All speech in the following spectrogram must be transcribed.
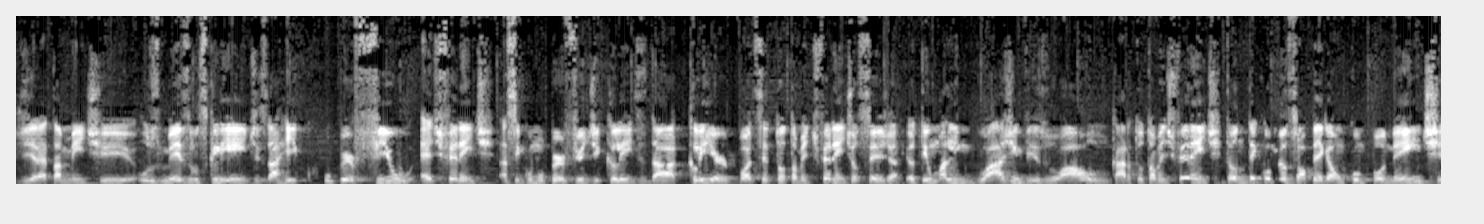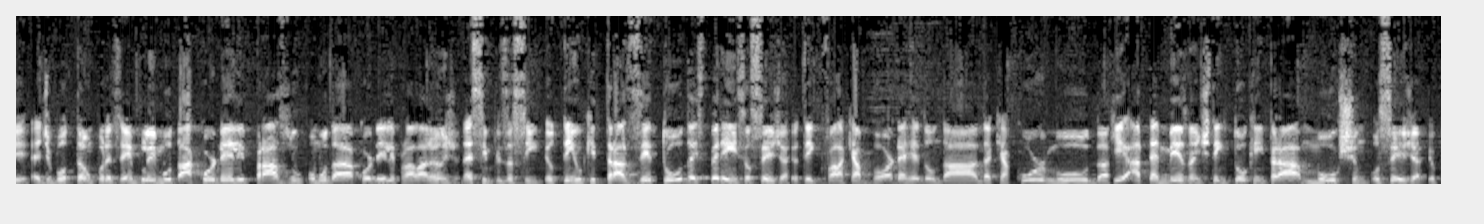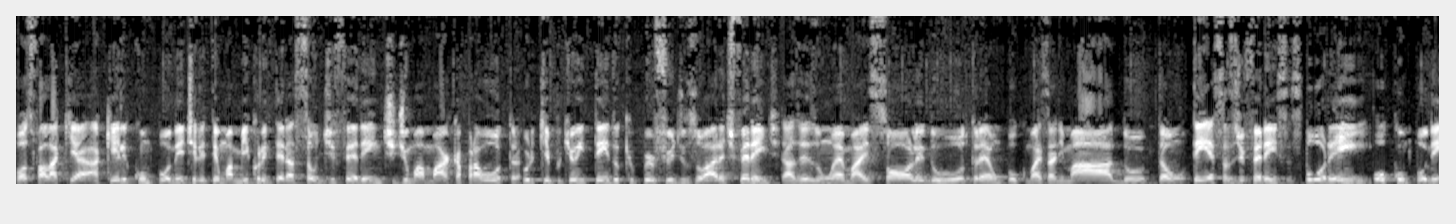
diretamente os mesmos clientes da Rico. O perfil é diferente, assim como o perfil de clientes da Clear pode ser totalmente diferente, ou seja, eu tenho uma linguagem visual, cara, totalmente diferente. Então não tem como eu só pegar um componente é, de botão, por exemplo, e mudar a cor dele para azul ou mudar a cor dele para laranja. Não é simples assim. Eu tenho que trazer toda a experiência, ou seja, eu tenho que falar que a borda é arredondada, que a cor muda, que até mesmo a gente tem token para motion, ou seja, eu posso falar que aquele componente ele tem uma micro interação diferente de uma marca para outra. Por quê? Porque eu entendo que o perfil de usuário é diferente. Às vezes um é mais sólido, o outro é um pouco mais animado. Então tem essas diferenças. Porém, o componente,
